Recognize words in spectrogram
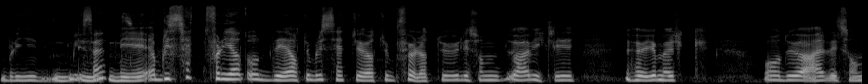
bli, Bli sett. Med, ja, bli sett. Fordi at, og det at du blir sett, gjør at du føler at du liksom Du er virkelig høy og mørk. Og du er liksom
